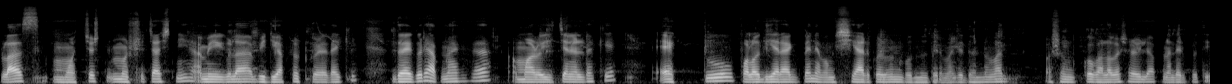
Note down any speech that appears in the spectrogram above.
প্লাস মৎস্য মৎস্য চাষ নিয়ে আমি এগুলা ভিডিও আপলোড করে রাখি দয়া করে আপনারা আমার ওই চ্যানেলটাকে একটু ফলো দিয়ে রাখবেন এবং শেয়ার করবেন বন্ধুদের মাঝে। ধন্যবাদ। অসংখ্য ভালোবাসা রইল আপনাদের প্রতি।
